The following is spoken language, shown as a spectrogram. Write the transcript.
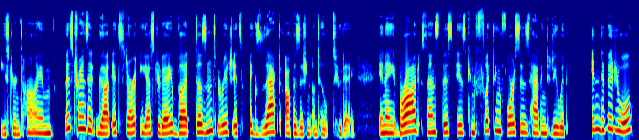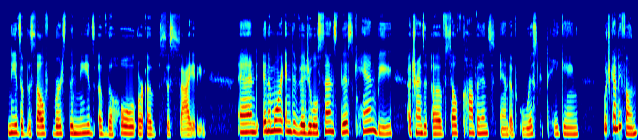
Eastern Time. This transit got its start yesterday but doesn't reach its exact opposition until today. In a broad sense, this is conflicting forces having to do with individual needs of the self versus the needs of the whole or of society. And in a more individual sense, this can be a transit of self confidence and of risk taking, which can be fun.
